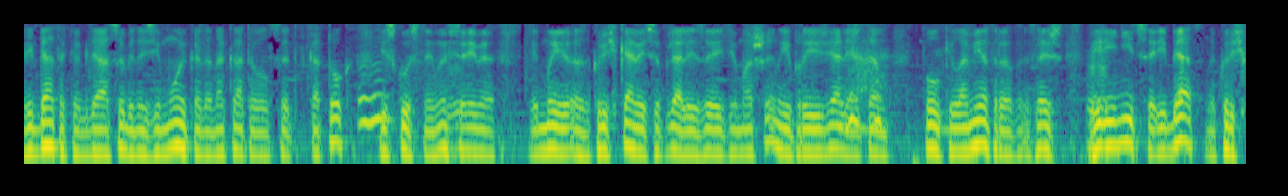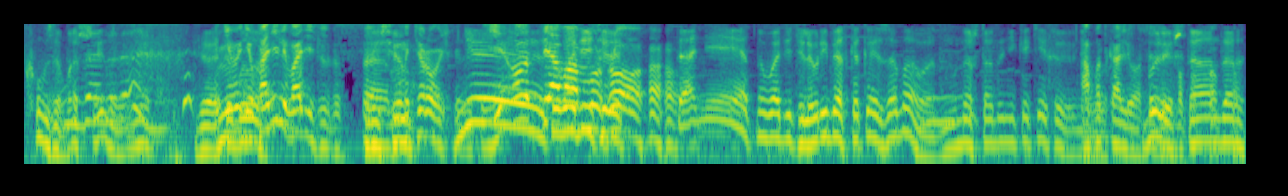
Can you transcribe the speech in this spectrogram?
ребята, когда, особенно зимой, когда накатывался этот каток угу. искусственный, мы все время, мы э, крючками цеплялись за эти машины и проезжали там полкилометра, представляешь, вереница ребят на крючком за машиной. Да, да, да. не, было... не уходили водители с э, Причем... монтировочкой? Нет, вот я вам мужик. Да нет, ну водители, у ребят какая забава. Mm. У нас тогда никаких... А под колеса? Были штандер,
